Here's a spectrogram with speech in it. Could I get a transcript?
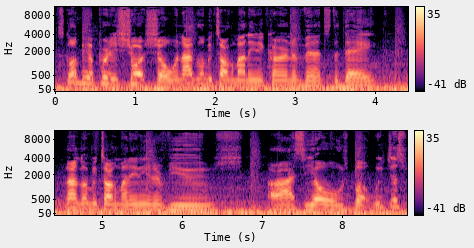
It's going to be a pretty short show. We're not going to be talking about any current events today. We're not going to be talking about any interviews or ICOs, but we just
